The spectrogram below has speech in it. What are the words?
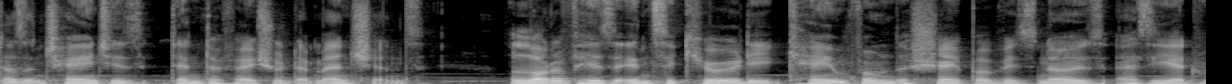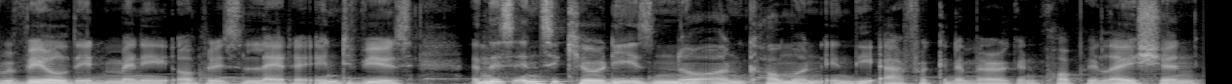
doesn't change his dentofacial dimensions. A lot of his insecurity came from the shape of his nose as he had revealed in many of his later interviews and this insecurity is not uncommon in the African American population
